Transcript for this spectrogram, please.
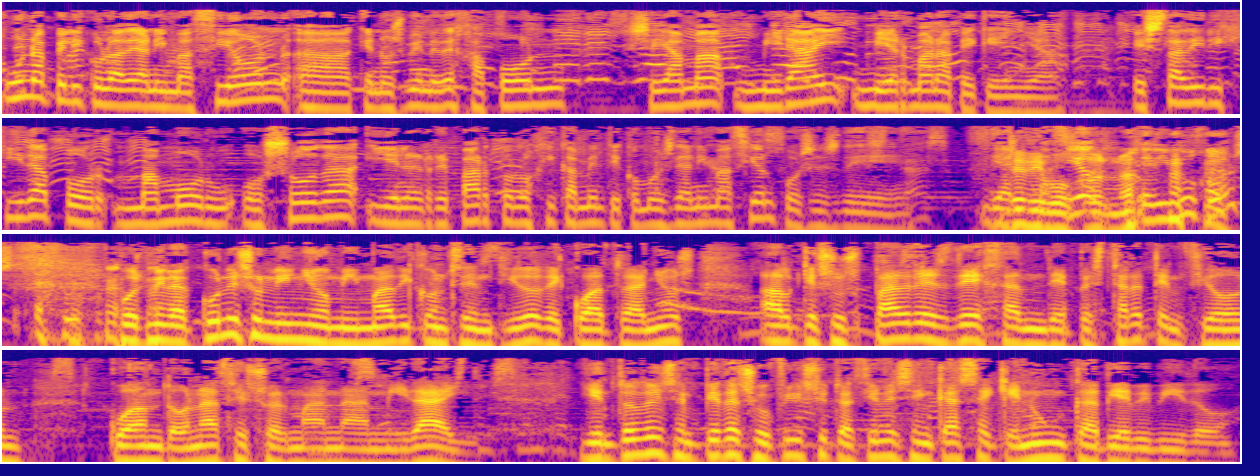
Una película de animación ah, que nos viene de Japón se llama Mirai, mi hermana pequeña. Está dirigida por Mamoru Osoda y en el reparto, lógicamente, como es de animación, pues es de, de, de dibujos, animación, ¿no? de dibujos. pues mira, Kun es un niño mimado y consentido de cuatro años al que sus padres dejan de prestar atención cuando nace su hermana Mirai. Y entonces empieza a sufrir situaciones en casa que nunca había vivido.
